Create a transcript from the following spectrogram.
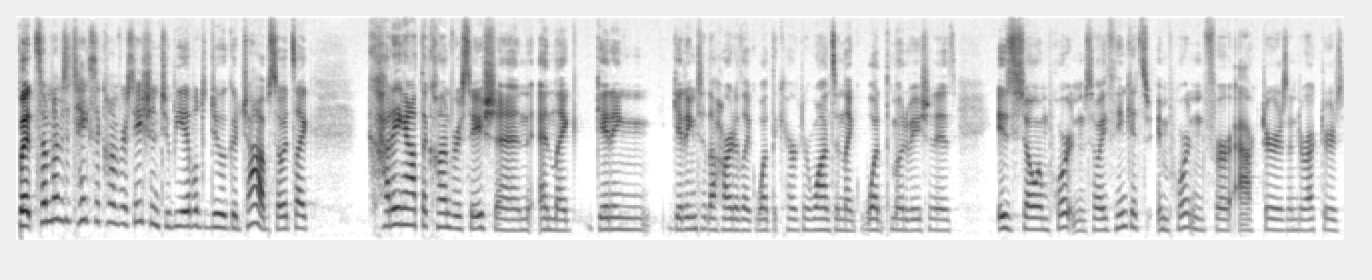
but sometimes it takes a conversation to be able to do a good job. So it's like cutting out the conversation and like getting getting to the heart of like what the character wants and like what the motivation is is so important. So I think it's important for actors and directors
